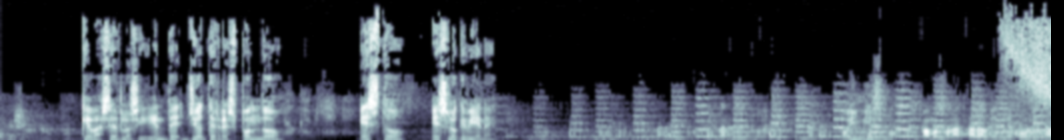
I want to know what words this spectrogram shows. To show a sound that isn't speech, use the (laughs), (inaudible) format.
qué va a ser lo siguiente, yo te respondo, esto es lo que viene. Hoy mismo vamos a lanzar audiencia pública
